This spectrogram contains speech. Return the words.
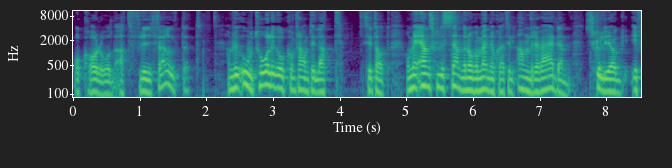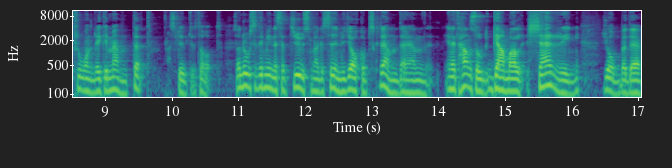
och ha råd att fly fältet. Han blev otålig och kom fram till att citat, om jag ens skulle sända någon människa till andra världen skulle jag ifrån regementet. Slutcitat. Så han drog sig till minnes ett ljusmagasin vid Jakobsgränd där en, enligt hans ord, gammal kärring jobbade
